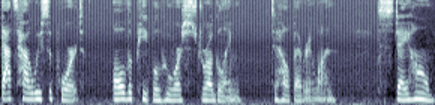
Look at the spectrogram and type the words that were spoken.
That's how we support all the people who are struggling to help everyone stay home.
